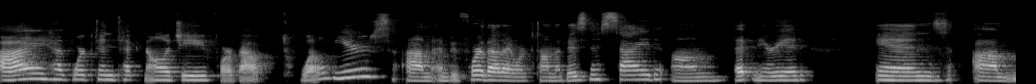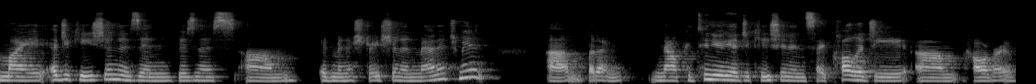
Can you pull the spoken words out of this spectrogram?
I have worked in technology for about 12 years. Um, and before that, I worked on the business side um, at Myriad. And um, my education is in business um, administration and management, um, but I'm now continuing education in psychology. Um, however, I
